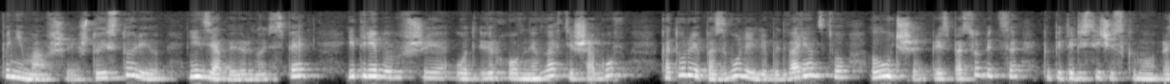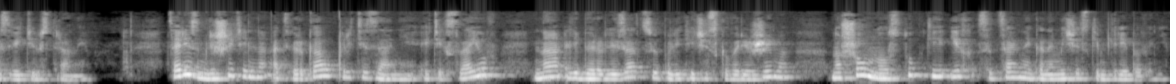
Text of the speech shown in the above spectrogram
понимавшие, что историю нельзя повернуть вспять и требовавшие от верховной власти шагов, которые позволили бы дворянству лучше приспособиться к капиталистическому развитию страны. Царизм решительно отвергал притязания этих слоев на либерализацию политического режима, но шел на уступки их социально-экономическим требованиям.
